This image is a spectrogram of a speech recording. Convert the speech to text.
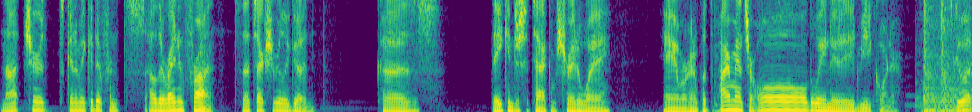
Not sure it's gonna make a difference. Oh, they're right in front. So that's actually really good. Because they can just attack them straight away. And we're gonna put the pyromancer all the way into the corner. Let's do it.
